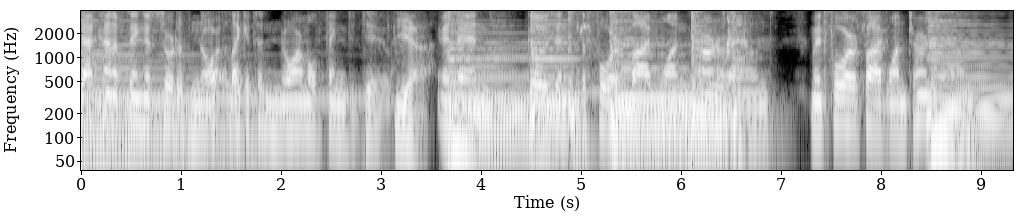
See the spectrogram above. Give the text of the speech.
that kind of thing is sort of nor- like it's a normal thing to do. Yeah. And then goes into the four five one turnaround. I mean, four or five one turnaround.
